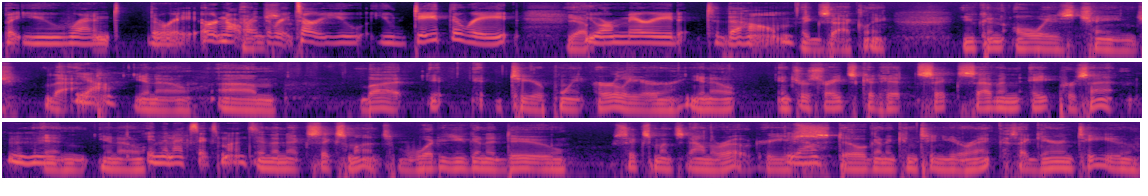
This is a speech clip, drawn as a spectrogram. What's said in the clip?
but you rent the rate, or not rent the rate. Sorry, you you date the rate. Yep. You are married to the home. Exactly. You can always change that. Yeah. You know, um, but it, it, to your point earlier, you know, interest rates could hit six, seven, eight percent, and you know, in the next six months. in the next six months, what are you going to do six months down the road? Are you Yeah. still going to continue to rent? Because I guarantee you,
